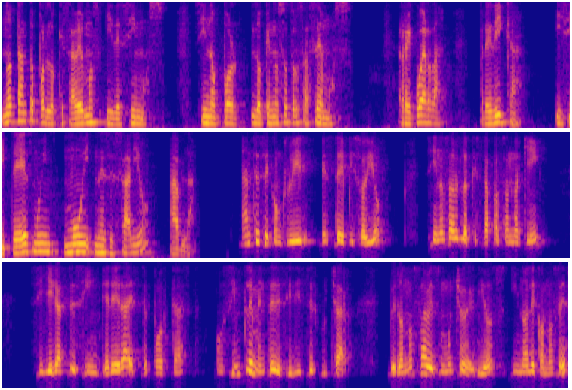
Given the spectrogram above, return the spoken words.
no tanto por lo que sabemos y decimos, sino por lo que nosotros hacemos. Recuerda, predica, y si te es muy, muy necesario, habla. Este episodio, si no sabes lo que está pasando aquí, si llegaste sin querer a este podcast o simplemente decidiste escuchar, pero no sabes mucho de Dios y no le conoces,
